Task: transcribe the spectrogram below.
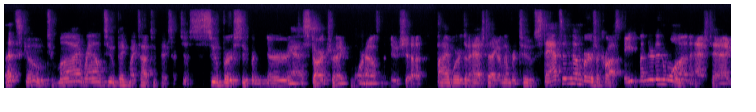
Let's go to my round two pick. My top two picks are just super, super nerd Yes. Star Trek, Morehouse, Minutia. Five words and a hashtag on number two. Stats and numbers across 801 hashtag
